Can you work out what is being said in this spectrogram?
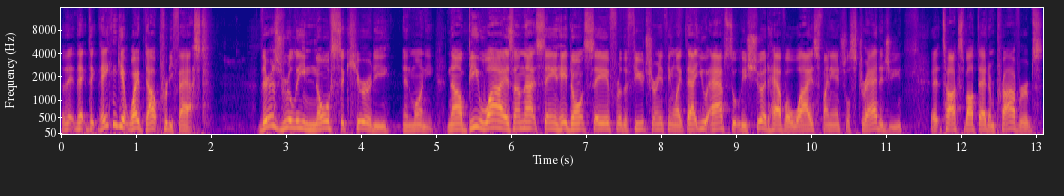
they, they, they can get wiped out pretty fast there's really no security in money. Now, be wise. I'm not saying, hey, don't save for the future or anything like that. You absolutely should have a wise financial strategy. It talks about that in Proverbs.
